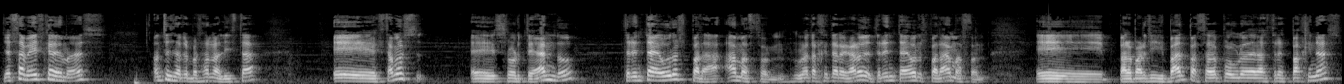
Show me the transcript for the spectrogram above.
Ya sabéis que además, antes de repasar la lista, eh, estamos eh, sorteando 30 euros para Amazon. Una tarjeta de regalo de 30 euros para Amazon. Eh, para participar, pasar por una de las tres páginas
